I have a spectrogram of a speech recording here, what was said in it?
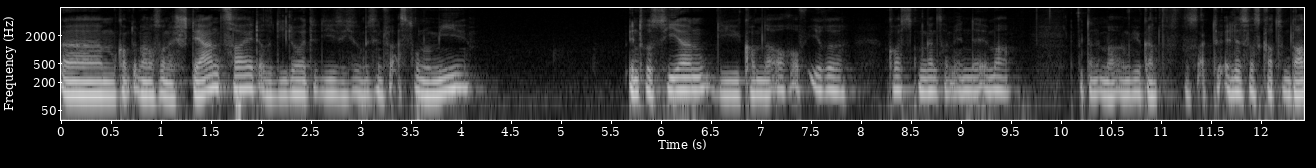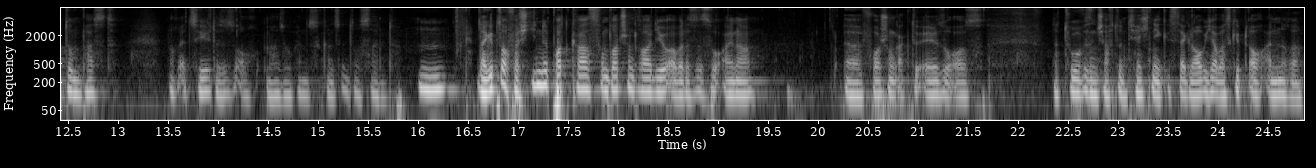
ähm, kommt immer noch so eine Sternzeit. Also die Leute, die sich so ein bisschen für Astronomie interessieren, die kommen da auch auf ihre Kosten ganz am Ende immer. Wird dann immer irgendwie ganz was Aktuelles, was gerade zum Datum passt, noch erzählt. Das ist auch immer so ganz, ganz interessant. Mhm. Da gibt es auch verschiedene Podcasts vom Deutschlandradio, aber das ist so einer äh, Forschung aktuell, so aus Naturwissenschaft und Technik ist der, glaube ich, aber es gibt auch andere.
